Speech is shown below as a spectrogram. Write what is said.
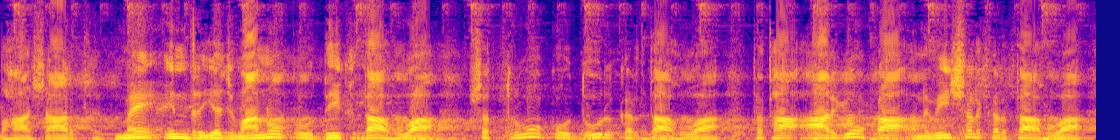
भाषार्थ, मैं इंद्र यजमानों को देखता हुआ, शत्रुओं को दूर करता हुआ, तथा आर्यों का अन्वेषण करता हुआ,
